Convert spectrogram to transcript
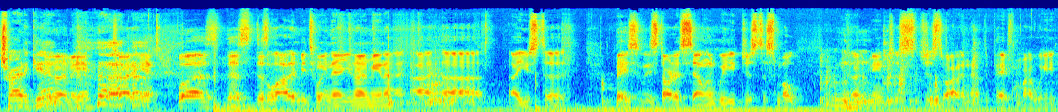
Try it again. you know what I mean? Try it again. Well, there's, there's there's a lot in between there. You know what I mean? I I, uh, I used to basically started selling weed just to smoke. You know what I mean? Just just so I didn't have to pay for my weed.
